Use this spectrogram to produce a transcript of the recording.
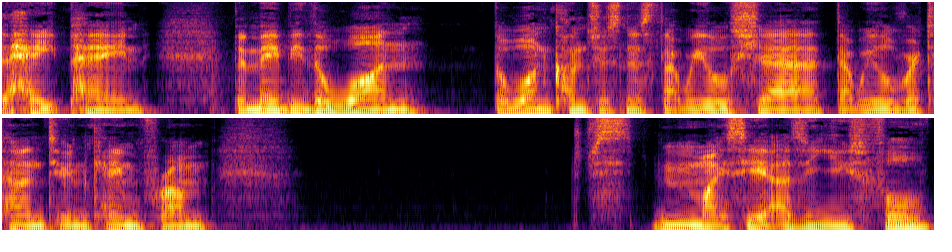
hate pain but maybe the one the one consciousness that we all share that we all return to and came from might see it as a useful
